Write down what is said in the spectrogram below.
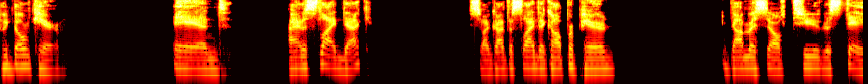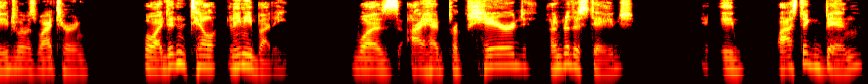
who don't care. And I had a slide deck. So I got the slide deck all prepared, got myself to the stage when it was my turn. Well, I didn't tell anybody was I had prepared under the stage a plastic bin.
